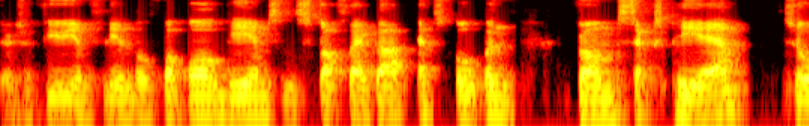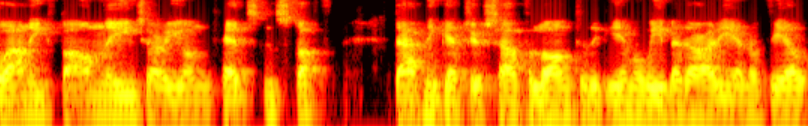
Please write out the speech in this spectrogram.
There's a few inflatable football games and stuff like that. It's open from six p.m. So any families or young kids and stuff, definitely get yourself along to the game a wee bit early and avail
